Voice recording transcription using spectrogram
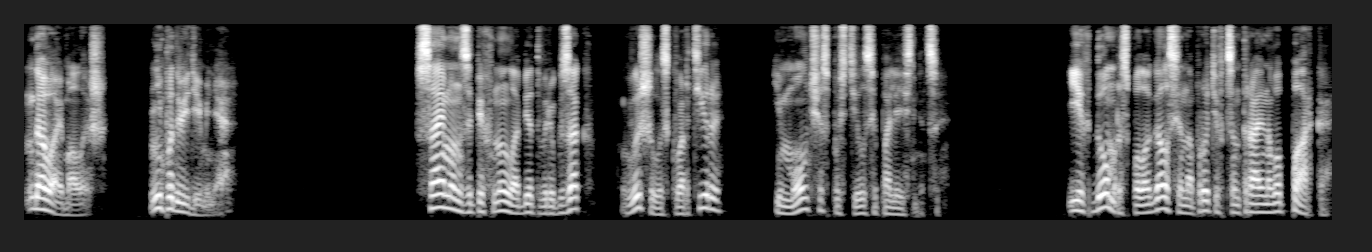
«Давай, малыш, не подведи меня». Саймон запихнул обед в рюкзак, вышел из квартиры и молча спустился по лестнице. Их дом располагался напротив центрального парка,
